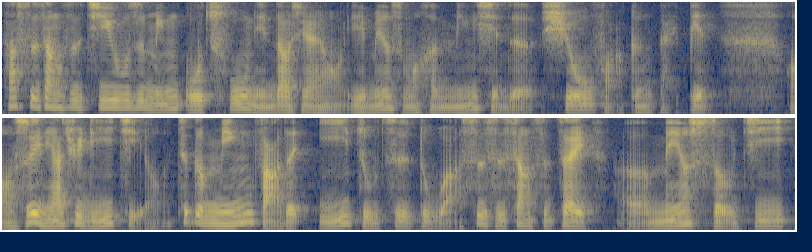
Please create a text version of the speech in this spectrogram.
它事实上是几乎是民国初年到现在哦，也没有什么很明显的修法跟改变哦，所以你要去理解哦，这个民法的遗嘱制度啊，事实上是在呃没有手机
